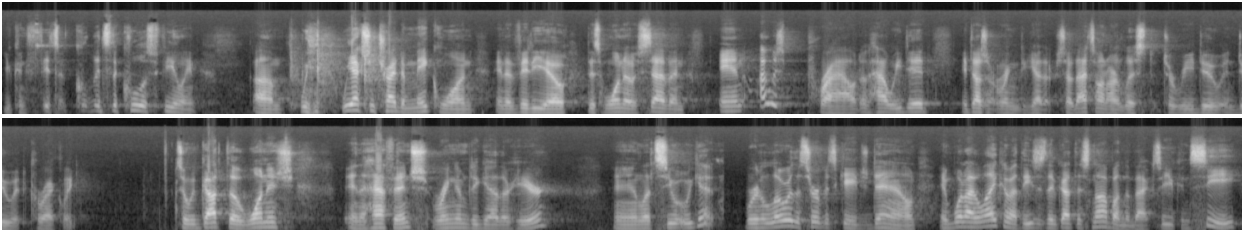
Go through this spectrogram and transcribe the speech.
You can, it's, a, it's the coolest feeling. Um, we, we actually tried to make one in a video, this 107, and I was proud of how we did. It doesn't ring together. So that's on our list to redo and do it correctly. So we've got the one inch and a half inch, ring them together here, and let's see what we get. We're gonna lower the surface gauge down, and what I like about these is they've got this knob on the back, so you can see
